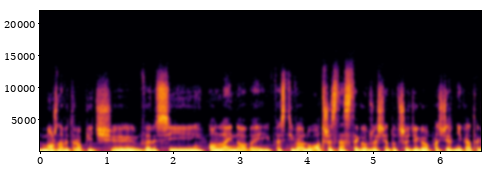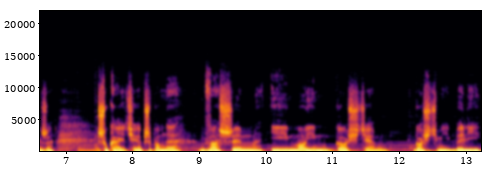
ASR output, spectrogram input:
można wytropić y, w wersji onlineowej festiwalu od 16 września do 3 października, także szukajcie. Przypomnę, waszym i moim gościem Gośćmi byli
